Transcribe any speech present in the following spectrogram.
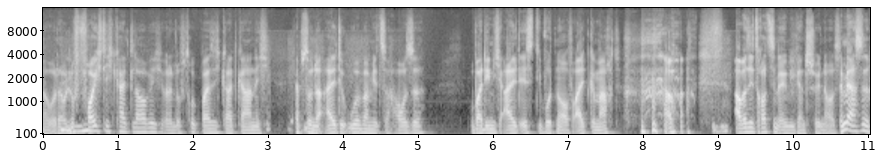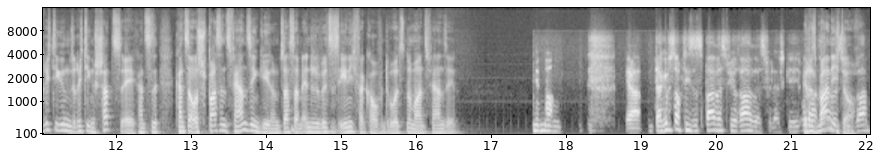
Oder Mhm. Luftfeuchtigkeit, glaube ich. Oder Luftdruck, weiß ich gerade gar nicht. Ich habe so eine alte Uhr bei mir zu Hause. Wobei die nicht alt ist, die wurde nur auf alt gemacht. aber, aber sieht trotzdem irgendwie ganz schön aus. Du hast einen richtigen, richtigen Schatz, ey. Kannst du, kannst du aus Spaß ins Fernsehen gehen und sagst am Ende, du willst es eh nicht verkaufen, du wolltest nur mal ins Fernsehen. Genau. Ja, da gibt es auch dieses Bares für Rares. Vielleicht geht. Ja, das meine ich doch. Rares.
